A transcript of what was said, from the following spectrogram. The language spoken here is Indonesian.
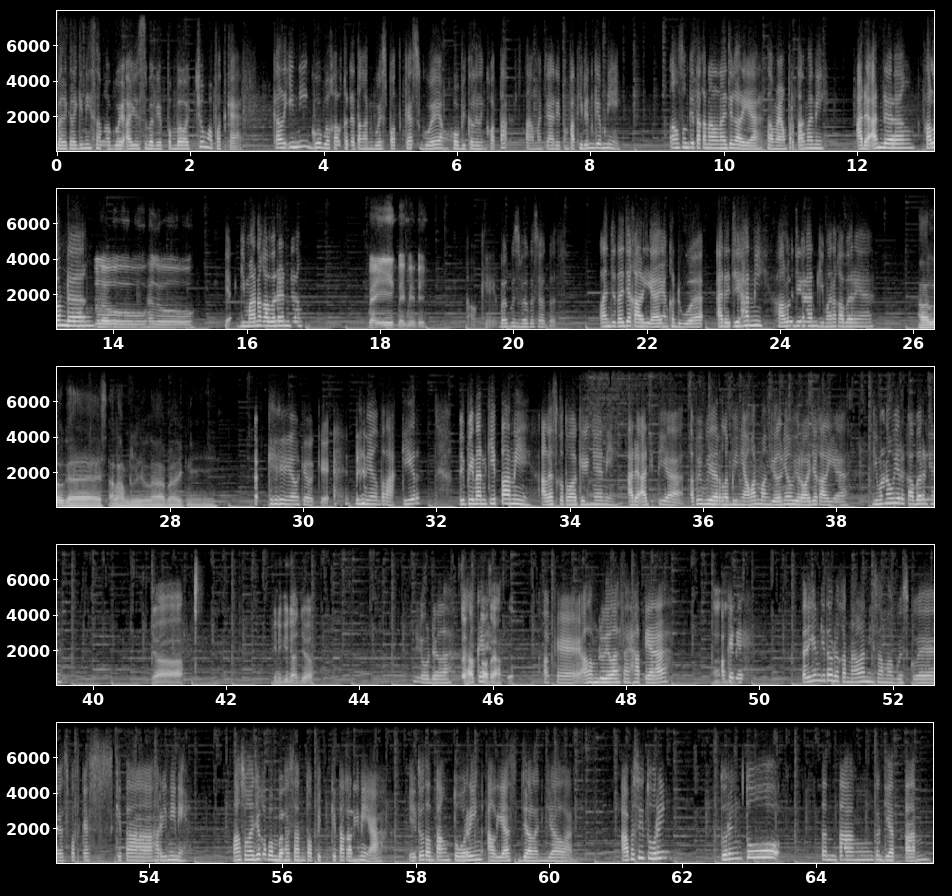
balik lagi nih sama gue Ayu sebagai pembawa Cuma Podcast. Kali ini gue bakal kedatangan gue podcast gue yang hobi keliling kota sama cari tempat hidden game nih. Langsung kita kenalan aja kali ya sama yang pertama nih. Ada Andang. Halo Andang. Halo, halo. Ya, gimana kabarnya Andang? Baik, baik, baik, baik. Oke, bagus bagus bagus. Lanjut aja kali ya yang kedua. Ada Jehan nih. Halo Jehan, gimana kabarnya? Halo guys, alhamdulillah baik nih. Oke, oke, oke. Dan yang terakhir, pimpinan kita nih, alias ketua gengnya nih, ada Aditya. Tapi biar lebih nyaman manggilnya Wiro aja kali ya. Gimana Wir kabarnya? ya gini-gini aja Ya udahlah. sehat Oke. kok sehat kok Oke, alhamdulillah sehat ya. Oke deh. Tadi kan kita udah kenalan nih sama gue gue podcast kita hari ini nih. Langsung aja ke pembahasan topik kita kali ini ya, yaitu tentang touring alias jalan-jalan. Apa sih touring? Touring tuh tentang kegiatan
